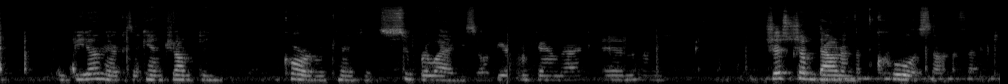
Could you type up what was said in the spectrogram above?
I'd be down there because I can't jump and cord, which makes it super laggy. So I'll be okay, I'm back, and I just jump down and the coolest sound effect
